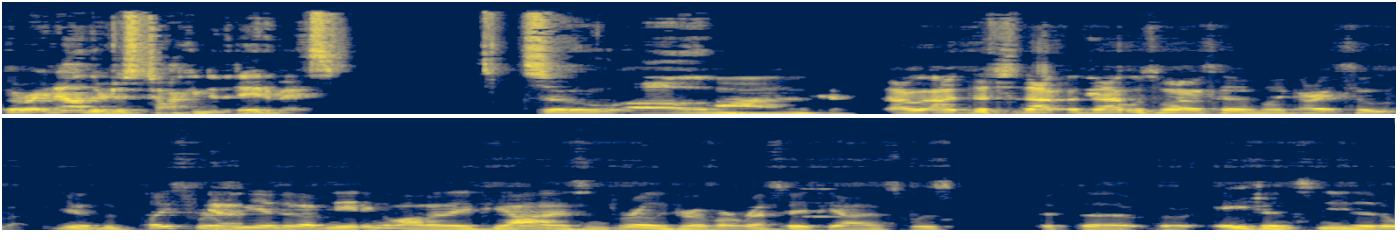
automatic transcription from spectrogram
But right now, they're just talking to the database. So, um, ah, okay. I, I, this, that that was what I was kind of like. All right, so you know, the place where yeah. we ended up needing a lot of APIs and really drove our REST APIs was that the, the agents needed a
